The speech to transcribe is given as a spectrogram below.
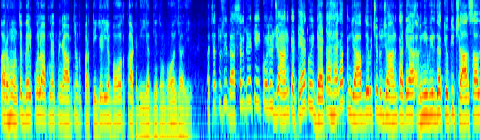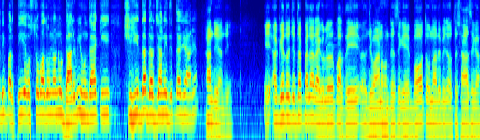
ਪਰ ਹੁਣ ਤੇ ਬਿਲਕੁਲ ਆਪਣੇ ਪੰਜਾਬ ਚੋਂ ਭਰਤੀ ਜਿਹੜੀ ਆ ਬਹੁਤ ਘਟ ਗਈ ਅੱਗੇ ਤੋਂ ਬਹੁਤ ਜ਼ਿਆਦਾ। ਅੱਛਾ ਤੁਸੀਂ ਦੱਸ ਸਕਦੇ ਹੋ ਕਿ ਕੋਈ ਰੁਝਾਨ ਘਟਿਆ ਕੋਈ ਡਾਟਾ ਹੈਗਾ ਪੰਜਾਬ ਦੇ ਵਿੱਚ ਰੁਝਾਨ ਘਟਿਆ ਅਗਨੀਵੀਰ ਦਾ ਕਿਉਂਕਿ 4 ਸਾਲ ਦੀ ਭਰਤੀ ਹੈ ਉਸ ਤੋਂ ਬਾਅਦ ਉਹਨਾਂ ਨੂੰ ਡਰ ਵੀ ਹੁੰਦਾ ਹੈ ਕਿ ਸ਼ਹੀਦ ਦਾ ਦਰਜਾ ਨਹੀਂ ਦਿੱਤਾ ਜਾ ਰਿਹਾ? ਹਾਂਜੀ ਹਾਂਜੀ। ਇਹ ਅੱਗੇ ਤੋਂ ਜਿੱਦਾਂ ਪਹਿਲਾਂ ਰੈਗੂਲਰ ਭਰਤੀ ਜਵਾਨ ਹੁੰਦੇ ਸੀਗੇ ਬਹੁਤ ਉਹਨਾਂ ਦੇ ਵਿੱਚ ਉਤਸ਼ਾਹ ਸੀਗਾ।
